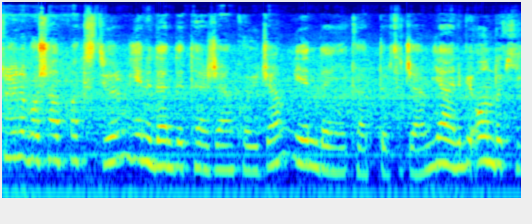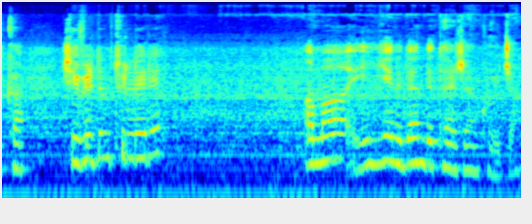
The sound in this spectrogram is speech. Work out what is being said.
suyunu boşaltmak istiyorum. Yeniden deterjan koyacağım. Yeniden yıkattırtacağım. Yani bir 10 dakika çevirdim tülleri. Ama yeniden deterjan koyacağım.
